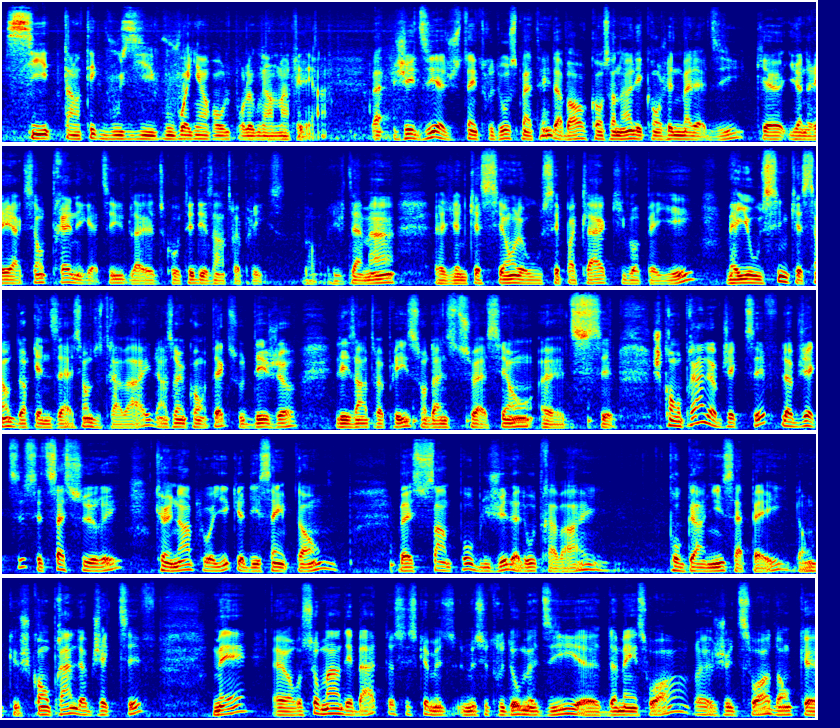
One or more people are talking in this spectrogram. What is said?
Si tant est que vous y vous voyez un rôle pour le gouvernement fédéral? Ben, j'ai dit à Justin Trudeau ce matin, d'abord concernant les congés de maladie, qu'il y a une réaction très négative du côté des entreprises. Bon, évidemment, euh, il y a une question là, où c'est pas clair qui va payer, mais il y a aussi une question d'organisation du travail dans un contexte où déjà les entreprises sont dans une situation euh, difficile. Je comprends l'objectif. L'objectif, c'est de s'assurer qu'un employé qui a des symptômes ben, se sentent pas obligés d'aller au travail pour gagner sa paye. Donc, je comprends l'objectif. Mais euh, on va sûrement en débattre. C'est ce que M. Trudeau me dit euh, demain soir, euh, jeudi soir, donc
